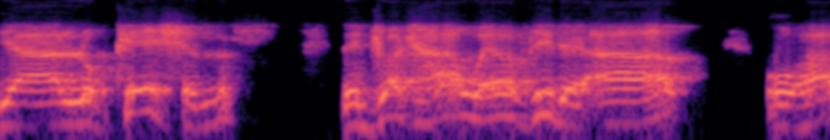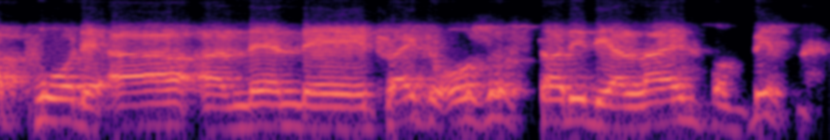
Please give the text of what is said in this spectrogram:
their locations. They judge how wealthy they are or how poor they are. And then they try to also study their lines of business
